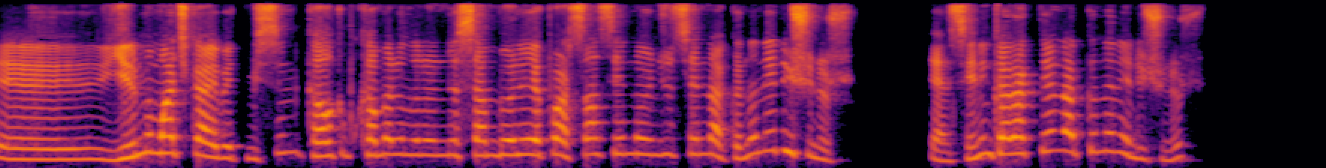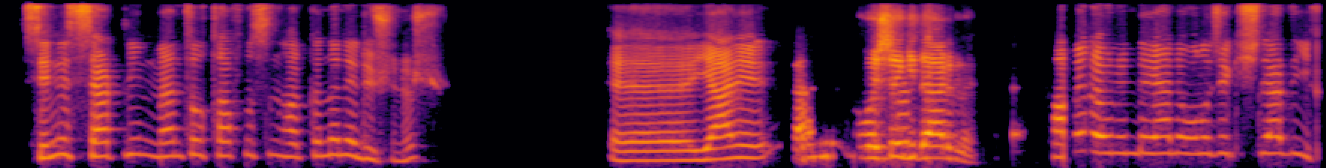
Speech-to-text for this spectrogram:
e, 20 maç kaybetmişsin. Kalkıp kameralar önünde sen böyle yaparsan senin oyuncun senin hakkında ne düşünür? Yani senin karakterin hakkında ne düşünür? Senin sertliğin, mental toughness'ın hakkında ne düşünür? Ee, yani ben savaşa gider mi? kamera önünde yani olacak işler değil.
